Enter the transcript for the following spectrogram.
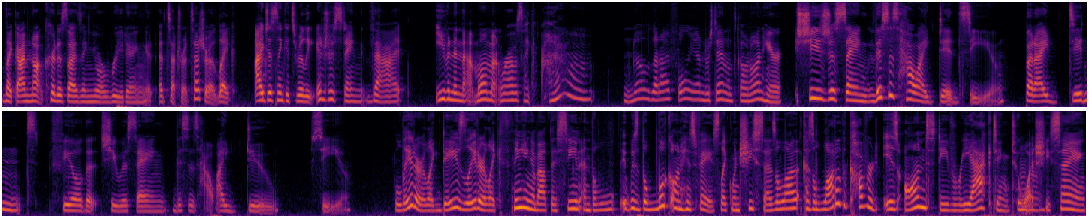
like i'm not criticizing your reading etc etc like i just think it's really interesting that even in that moment where i was like i don't know that i fully understand what's going on here she's just saying this is how i did see you but i didn't feel that she was saying this is how i do see you. Later like days later like thinking about this scene and the it was the look on his face like when she says a lot because a lot of the coverage is on steve reacting to mm-hmm. what she's saying.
